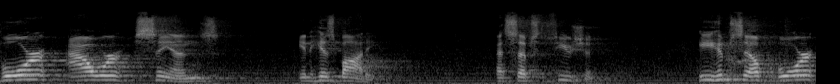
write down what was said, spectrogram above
bore our sins in his body as substitution. He himself bore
